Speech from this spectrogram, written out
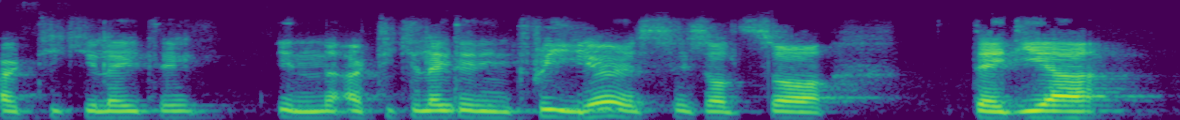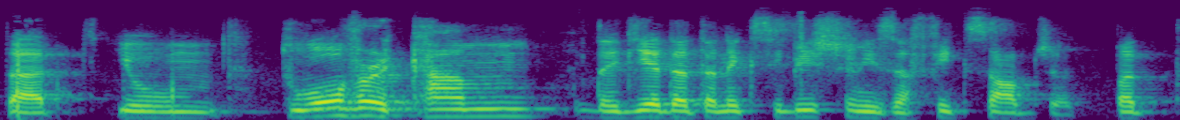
articulated in articulated in three years is also the idea that you to overcome the idea that an exhibition is a fixed object but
